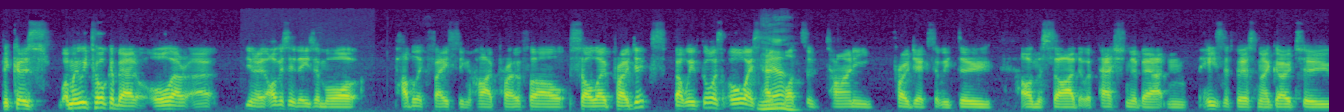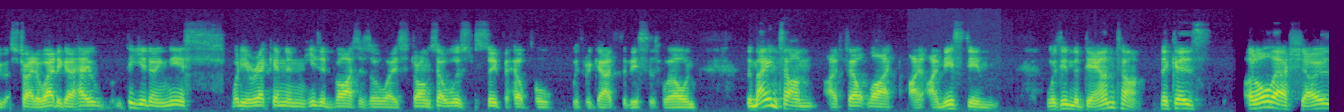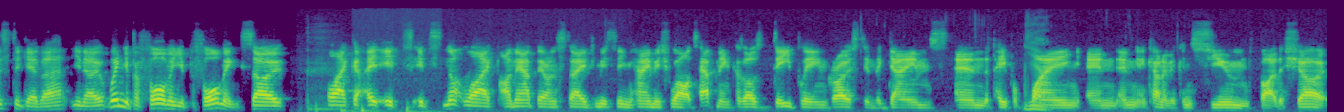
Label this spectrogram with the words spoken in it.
Because, I mean, we talk about all our, uh, you know, obviously these are more public facing, high profile solo projects. But we've always, always had Yeah. lots of tiny projects that we do on the side that we're passionate about. And he's the person I go to straight away to go, hey, I think you're doing this. What do you reckon? And his advice is always strong. So it was super helpful with regards to this as well. And the main time I felt like I, I missed him was in the downtime because on all our shows together, you know, when you're performing, you're performing. So, like, it's it's not like I'm out there on stage missing Hamish while it's happening because I was deeply engrossed in the games and the people Yeah. playing and and kind of consumed by the show.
